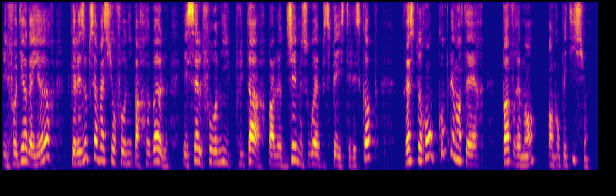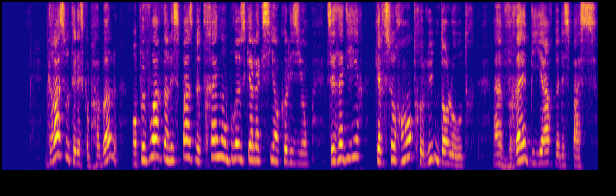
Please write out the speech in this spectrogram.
Il faut dire d'ailleurs que les observations fournies par Hubble et celles fournies plus tard par le James Webb Space Telescope resteront complémentaires, pas vraiment en compétition. Grâce au télescope Hubble, on peut voir dans l'espace de très nombreuses galaxies en collision, c'est-à-dire qu'elles se rentrent l'une dans l'autre, un vrai billard de l'espace.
